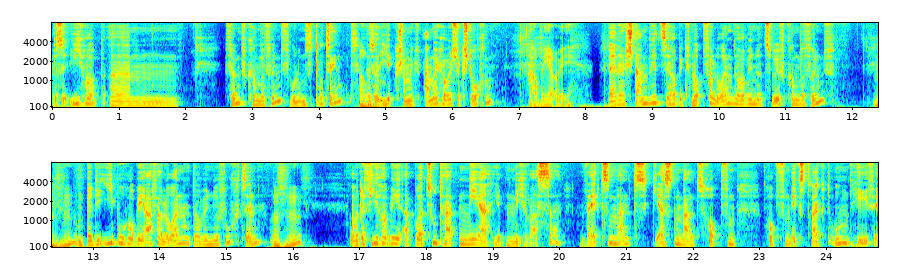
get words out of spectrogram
Also ich habe ähm, 5,5 Volumensprozent. Oh. Also ich habe schon mal, einmal habe ich schon gestochen. Auwe, auwe. Bei der Stammwürze habe ich knapp verloren, da habe ich nur 12,5. Mhm. Und bei der Ibu habe ich auch verloren, da habe ich nur 15. Mhm. Aber dafür habe ich ein paar Zutaten mehr. Ich habe nämlich Wasser, Weizenmalz, Gerstenmalz, Hopfen, Hopfenextrakt und Hefe.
